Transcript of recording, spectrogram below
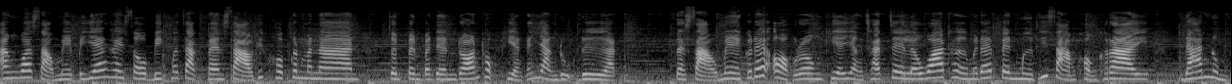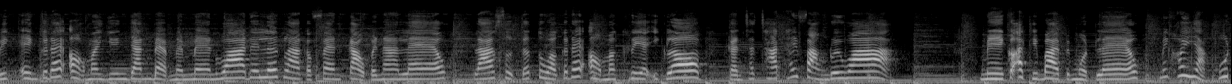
อ้างว่าสาวเมย์ไปแย่งไฮโซบิ๊กมาจากแฟนสาวที่คบกันมานาน จนเป็นประเด็นร้อนถกเถียงกันอย่างดุเดือด แต่สาวเมย์ก็ได้ออกโรงเคลียร์อย่างชัดเจนแล้วว่าเธอไม่ได้เป็นมือที่ 3 ของใคร ด้านหนุ่มบิ๊กเองก็ได้ออกมายืนยันแบบแมนๆว่าได้เลิกลากับแฟนเก่าไปนานแล้ว ล่าสุดเจ้าตัวก็ได้ออกมาเคลียร์อีกรอบ กันชัดๆให้ฟังด้วยว่า เมย์ก็อธิบายไปหมดแล้ว ไม่ค่อยอยากพูด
